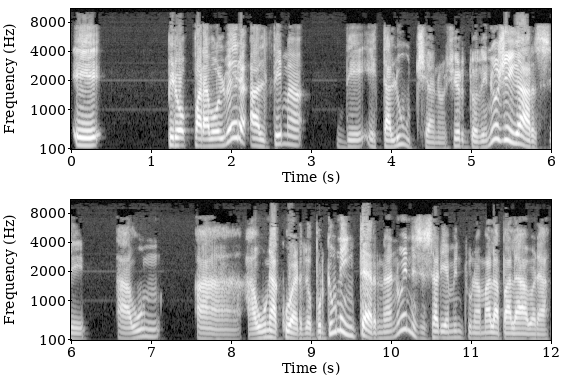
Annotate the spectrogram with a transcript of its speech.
Eh, pero para volver al tema de esta lucha, ¿no es cierto?, de no llegarse a un, a, a un acuerdo, porque una interna no es necesariamente una mala palabra.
